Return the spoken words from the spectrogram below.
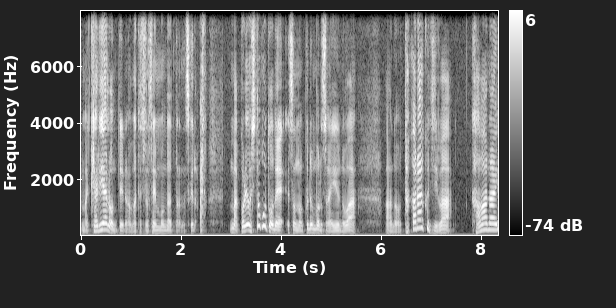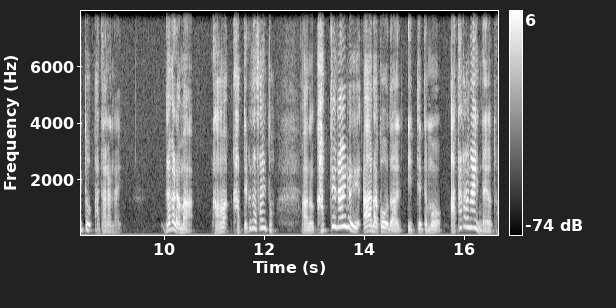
まあ、キャリア論っていうのが私の専門だったんですけど まあこれを一言でそのクルンボルスが言うのはあの宝くじは買わないと当たらない。だからまあ買わ買ってくださいと。あの買ってないのにああだこうだ言ってても当たらないんだよと。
